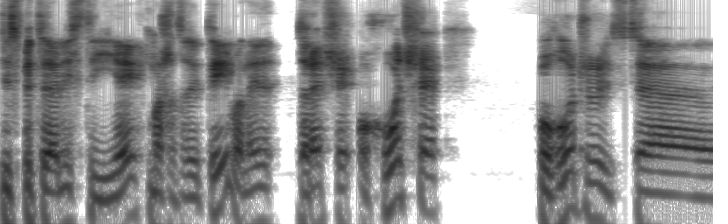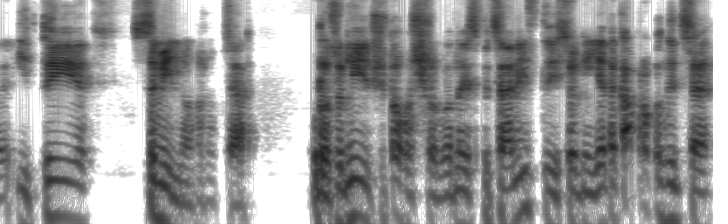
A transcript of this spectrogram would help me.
Ці спеціалісти є, їх можна знайти. Вони, до речі, охоче погоджуються іти з цивільного життя, розуміючи того, що вони спеціалісти, і сьогодні є така пропозиція,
